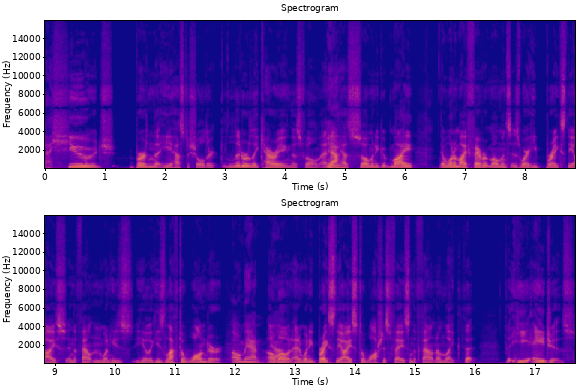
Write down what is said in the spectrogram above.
a huge burden that he has to shoulder, literally carrying this film. And Yeah. he has so many good. My and one of my favorite moments is where he breaks the ice in the fountain when he's you know, he's left to wander Oh man. Yeah. alone, and when he breaks the ice to wash his face in the fountain, I'm like that. That he ages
